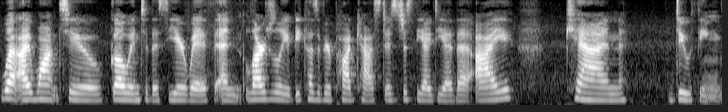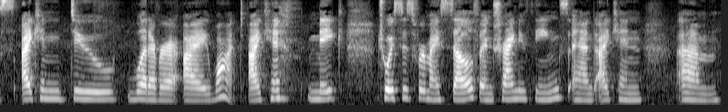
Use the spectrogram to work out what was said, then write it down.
what I want to go into this year with, and largely because of your podcast, is just the idea that I can do things. I can do whatever I want. I can make choices for myself and try new things, and I can, um,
